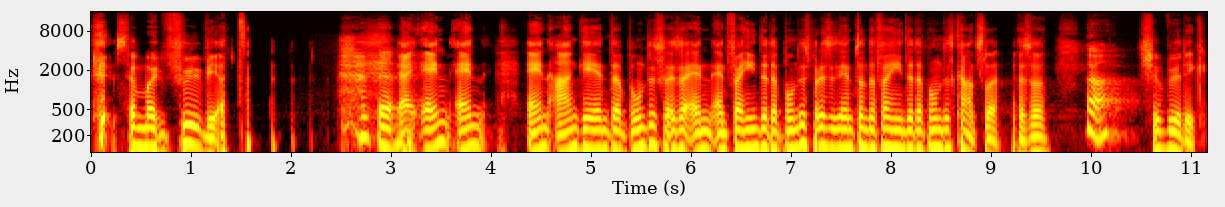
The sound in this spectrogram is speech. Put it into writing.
das ist einmal viel wert. Ein, ein, ein angehender Bundes, also ein, ein verhinderter Bundespräsident und ein verhinderter Bundeskanzler. Also ja. schon würdig.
